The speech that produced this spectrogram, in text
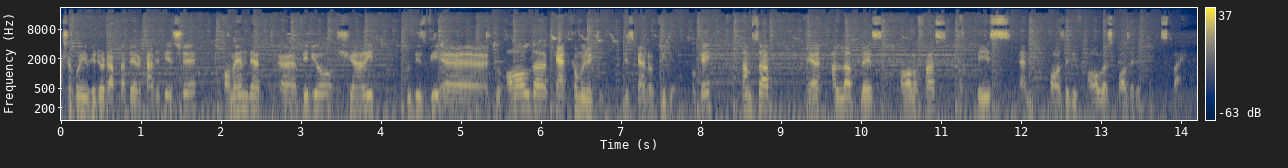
আশা করি ভিডিওটা আপনাদের কাজে দিয়েছে। Comment that video share it to this to all the cat community this kind of video okay thumbs up may allah bless all of us. Peace and positive always positive things. Bye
